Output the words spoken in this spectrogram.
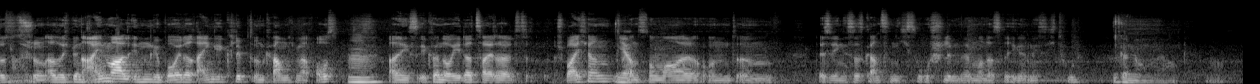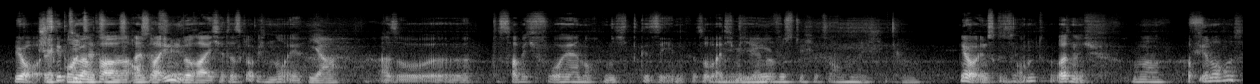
das ist schon, also ich bin einmal in ein Gebäude reingeklippt und kam nicht mehr raus. Allerdings, ihr könnt auch jederzeit halt speichern, Mhm. Ja. ganz normal und ähm, deswegen ist das Ganze nicht so schlimm, wenn man das regelmäßig tut. Genau, Ja, es gibt sogar ein paar, ein paar. Innenbereiche, das ist glaube ich neu. ja. Ja, Also, äh, das habe ich vorher noch nicht gesehen, soweit ich mich nee, erinnere. wüsste ich jetzt auch nicht. Ja, insgesamt, weiß nicht. Ja, habt ihr noch was?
